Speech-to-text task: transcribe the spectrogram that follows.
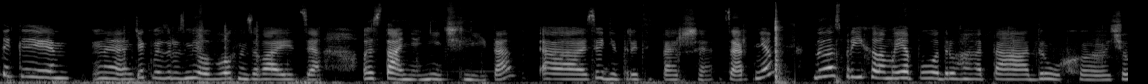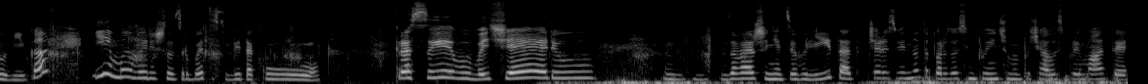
Привітики! Е, Як ви зрозуміли, влог називається Остання ніч літа. Е, Сьогодні 31 серпня. До нас приїхала моя подруга та друг е, чоловіка, і ми вирішили зробити собі таку красиву вечерю. Завершення цього літа. Через війну тепер зовсім по-іншому почали сприймати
